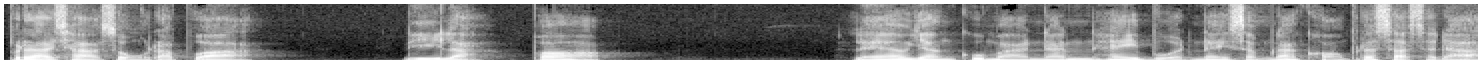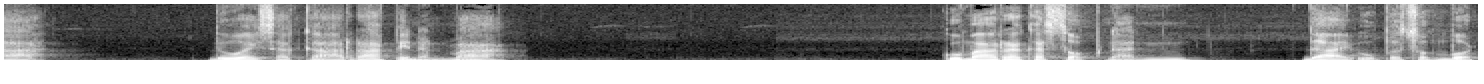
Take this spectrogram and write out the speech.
พระราชาทรงรับว่า ดีละพ่อ แล้วยังกุมารนั้นให้บวชในสำนักของพระศาสดา ด้วยสการะเป็นอันมาก กุมารกสบนั้นได้อุปสมบท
